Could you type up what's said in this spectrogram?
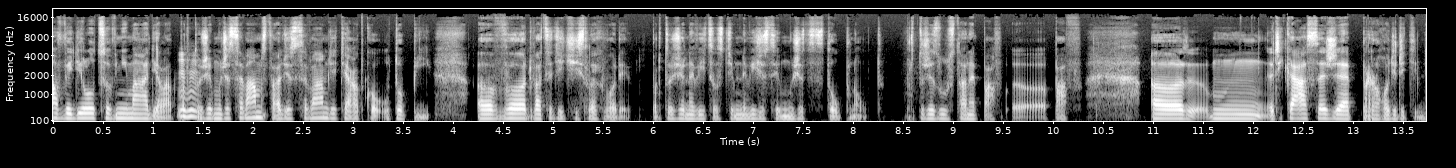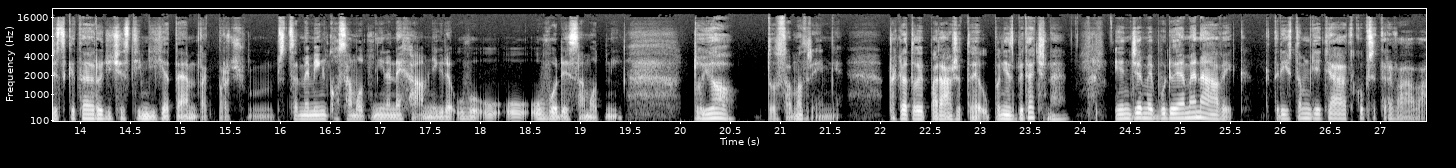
a vidělo, co v ní má dělat. Mm-hmm. Protože může se vám stát, že se vám děťátko utopí eh, v 20 číslech vody, protože neví, co s tím, neví, že si může stoupnout protože zůstane pav. Uh, pav. Uh, um, říká se, že proč vždycky ten rodiče s tím dítětem, tak proč přece miminko samotný nenechám někde u, u, u, vody samotný. To jo, to samozřejmě. Takhle to vypadá, že to je úplně zbytečné. Jenže my budujeme návyk, který v tom děťátku přetrvává.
